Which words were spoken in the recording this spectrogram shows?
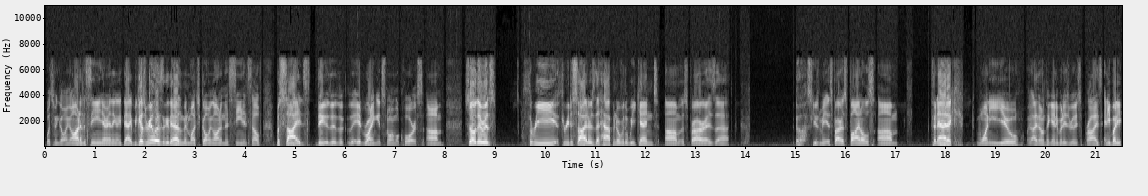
what's been going on in the scene or anything like that. Because realistically, there hasn't been much going on in the scene itself besides the the, the, the it running its normal course. Um, so there was three three deciders that happened over the weekend. Um, as far as uh, ugh, excuse me, as far as finals, um, Fnatic won EU. I don't think anybody's really surprised. Anybody,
